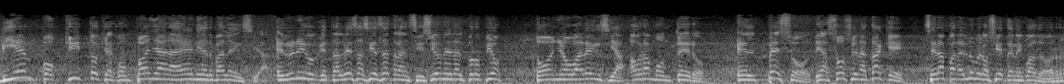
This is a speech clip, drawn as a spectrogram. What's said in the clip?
Bien poquito que acompañan a Enier Valencia. El único que tal vez hacía esa transición era el propio Toño Valencia. Ahora Montero. El peso de asocio en ataque será para el número 7 en Ecuador.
